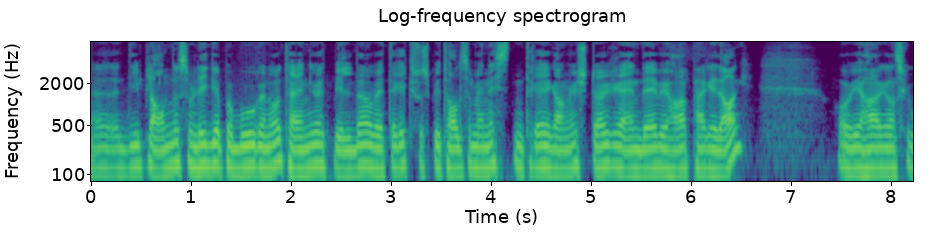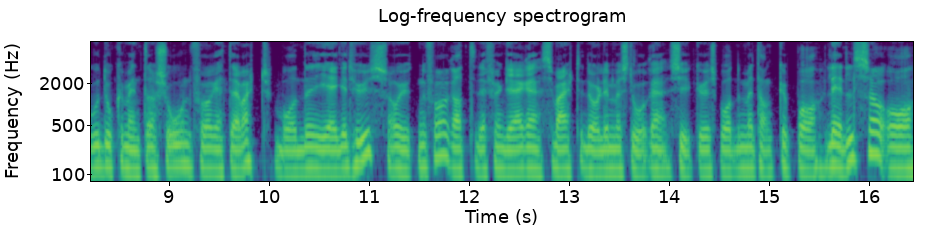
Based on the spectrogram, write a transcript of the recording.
Eh, de planene som ligger på bordet nå, tegner jo et bilde av et rikshospital som er nesten tre ganger større enn det vi har per i dag. Og vi har ganske god dokumentasjon for etter hvert, både i eget hus og utenfor, at det fungerer svært dårlig med store sykehus. Både med tanke på ledelse og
